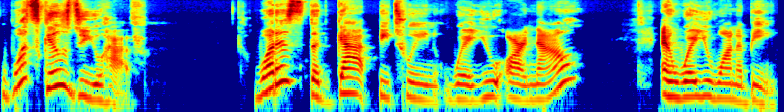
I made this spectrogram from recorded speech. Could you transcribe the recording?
what skills do you have? What is the gap between where you are now and where you want to be?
